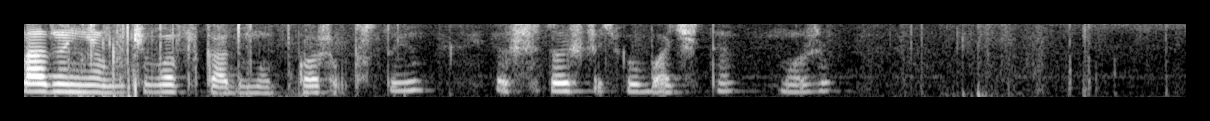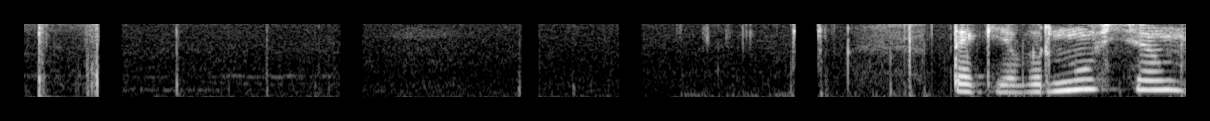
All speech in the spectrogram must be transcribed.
Ладно, ні, лучше в АФК, думаю, покажу постою. Якщо той щось побачите, може. Так, я вернувся.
